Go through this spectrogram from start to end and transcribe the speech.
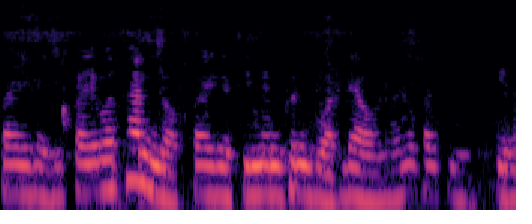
ไปก็สิไปบ่าทันดอกไปก็สิแม่นเพิ่นบวชแล้วแล้วก็สิเขียน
